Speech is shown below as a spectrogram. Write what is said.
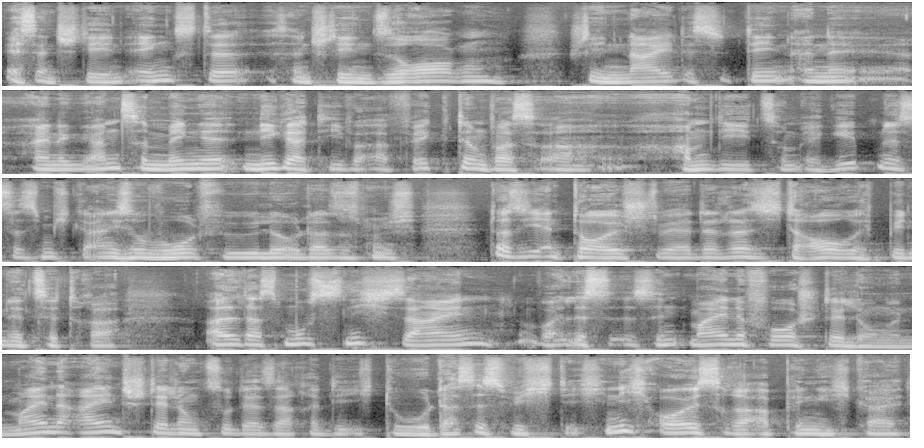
Es entstehen Ängste, es entstehen Sorgen, entstehen Neid, es entstehen eine, eine ganze Menge negativer Affekte. Und was äh, haben die zum Ergebnis, dass ich mich gar nicht so wohl fühle oder dass, mich, dass ich enttäuscht werde, dass ich traurig bin etc. All das muss nicht sein, weil es, es, sind meine Vorstellungen, meine Einstellung zu der Sache, die ich tue. Das ist wichtig. Nicht äußere Abhängigkeit.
